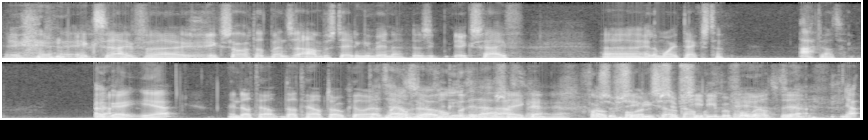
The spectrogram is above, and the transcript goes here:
ik schrijf, eh, ik zorg dat mensen aanbestedingen winnen. Dus ik, ik schrijf eh, hele mooie teksten. Ah. Dat. Oké, ja. En dat helpt, dat helpt ook heel Dat erg. helpt mee. ook, handig inderdaad. Zeker. Ja, ja. Voor Ook subsidies. ook subsidie bijvoorbeeld. Ja, Ja.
